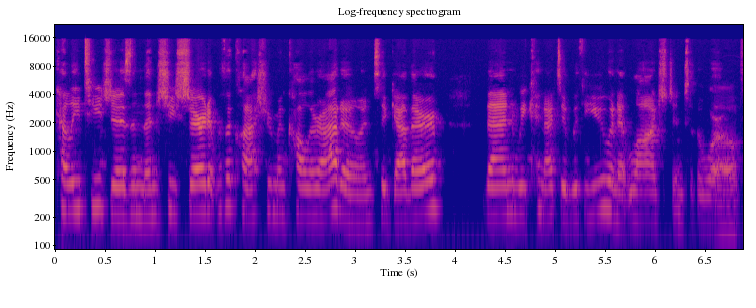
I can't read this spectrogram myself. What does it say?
Kelly teaches, and then she shared it with a classroom in Colorado, and together then we connected with you and it launched into the world.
